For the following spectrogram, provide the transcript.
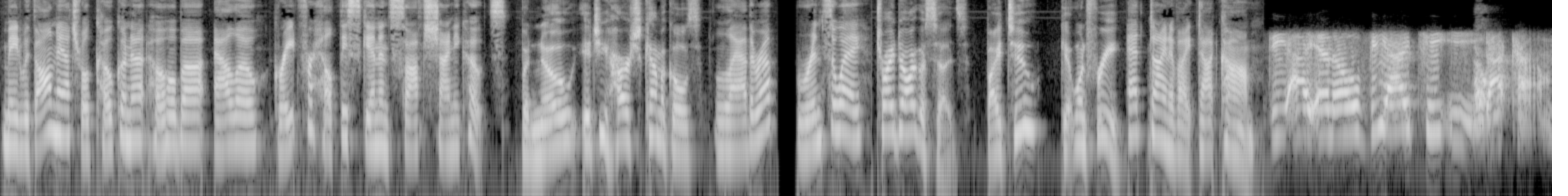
Made with all natural coconut, jojoba, aloe, great for healthy skin and soft, shiny coats. But no itchy, harsh chemicals. Lather up, rinse away. Try Doggo Suds. Buy two, get one free. At dinovite.com. D I N O V I T E.com.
